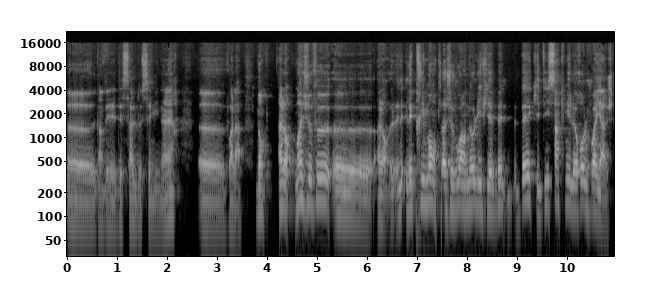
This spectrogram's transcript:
euh, dans des, salles de séminaire. Euh, voilà. Donc, alors, moi, je veux. Euh, alors, les, prix montent. Là, je vois un Olivier B, qui dit 5 000 euros le voyage.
